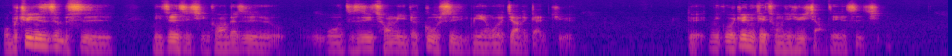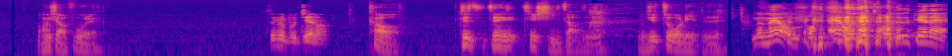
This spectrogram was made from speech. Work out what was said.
我不确定是不是你真实情况，但是我只是从你的故事里面，我有这样的感觉。对你，我觉得你可以重新去想这件事情。王小富人。真的不见了，靠！就真的去洗澡是不是？你去做脸是不是？没没有我哎，我在我在这边呢，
